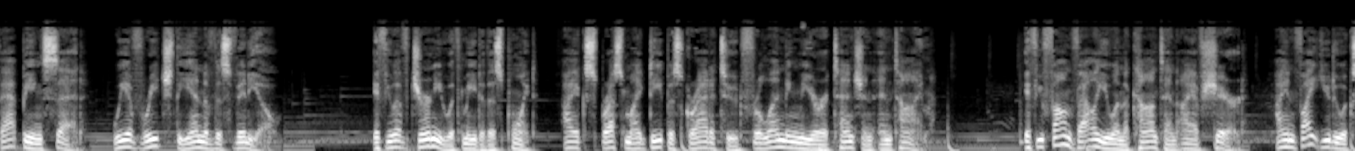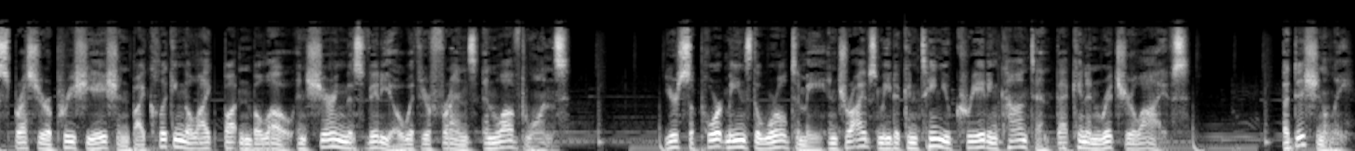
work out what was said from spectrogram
That being said, we have reached the end of this video. If you have journeyed with me to this point, I express my deepest gratitude for lending me your attention and time. If you found value in the content I have shared, I invite you to express your appreciation by clicking the like button below and sharing this video with your friends and loved ones. Your support means the world to me and drives me to continue creating content that can enrich your lives. Additionally,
